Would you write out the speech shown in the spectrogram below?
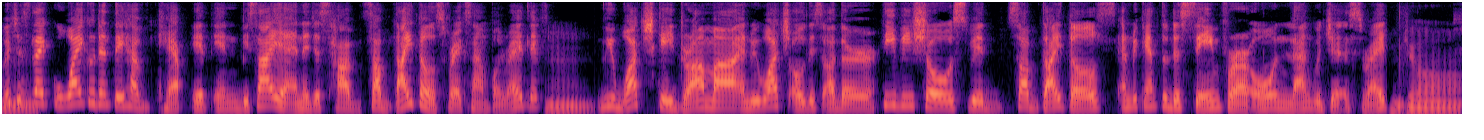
Which is like, why couldn't they have kept it in Bisaya and they just have subtitles, for example, right? Like, Mm. we watch K-drama and we watch all these other TV shows with subtitles and we can't do the same for our own languages, right? Yeah.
